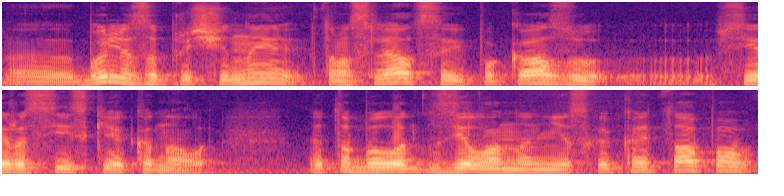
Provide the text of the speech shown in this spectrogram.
э, были запрещены трансляции, показу э, все российские каналы. Это было сделано несколько этапов.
